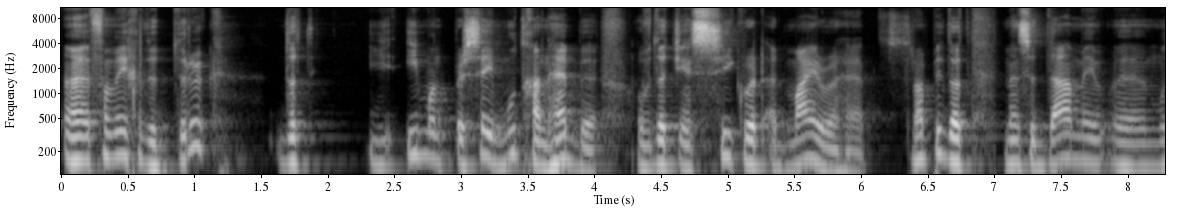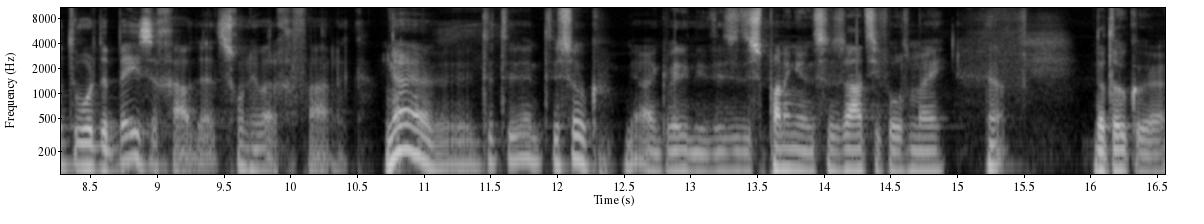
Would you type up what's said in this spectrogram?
eh, vanwege de druk dat iemand per se moet gaan hebben. Of dat je een secret admirer hebt. Snap je? Dat mensen daarmee eh, moeten worden bezighouden. Het is gewoon heel erg gevaarlijk. Ja, het, is ook, ja, ik weet het niet. Het is de spanning en sensatie volgens mij. Ja. Dat, ook, eh,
